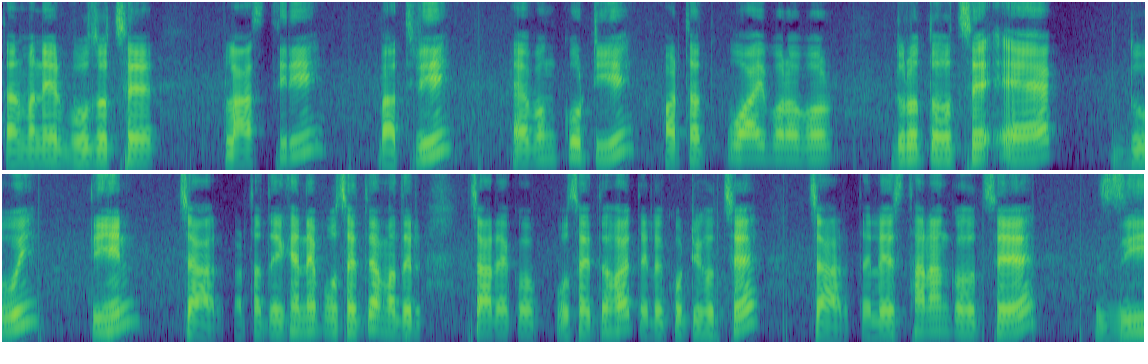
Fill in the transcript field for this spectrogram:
তার মানে এর ভুজ হচ্ছে প্লাস থ্রি বা থ্রি এবং কোটি, অর্থাৎ ওয়াই বরাবর দূরত্ব হচ্ছে এক, দুই, তিন, চার। অর্থাৎ এখানে পৌঁছাইতে আমাদের চার একক পৌঁছাইতে হয়, তাহলে কোটি হচ্ছে চার। তাহলে স্থানাঙ্ক হচ্ছে G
